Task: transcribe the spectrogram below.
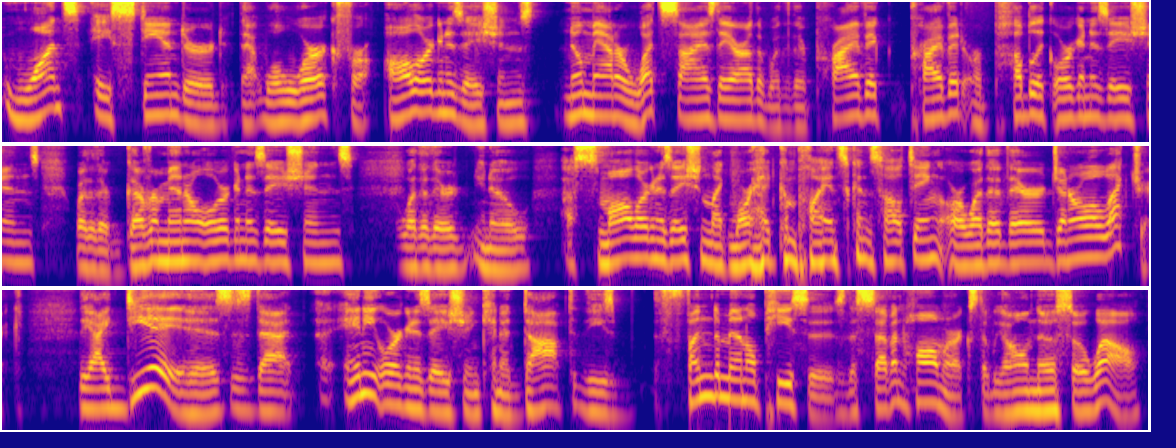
wants a standard that will work for all organizations no matter what size they are whether they're private private or public organizations whether they're governmental organizations whether they're you know a small organization like Moorhead Compliance Consulting or whether they're General Electric. The idea is is that uh, any organization can adopt these fundamental pieces the seven hallmarks that we all know so well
